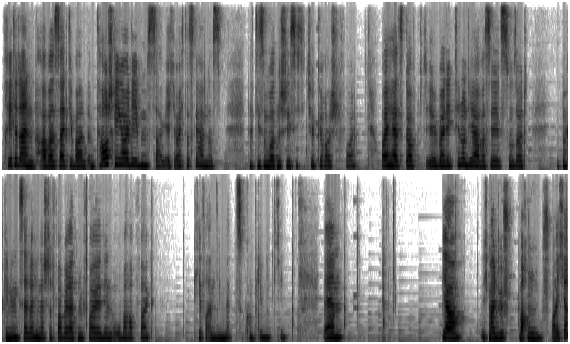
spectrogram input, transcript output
Tretet ein, aber seid gewarnt. Im Tausch gegen euer Leben sage ich euch das Geheimnis. Nach diesen Worten schließt sich die Tür geräuschvoll. Euer Herz klopft. Ihr überlegt hin und her, was ihr jetzt tun sollt. Ihr habt noch genügend Zeit, euch in der Stadt vorbereiten, bevor ihr den Oberhaupt folgt. Hier vor allem die Map zu komplimentieren. Ähm. Ja, ich meine, wir machen Speichern.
